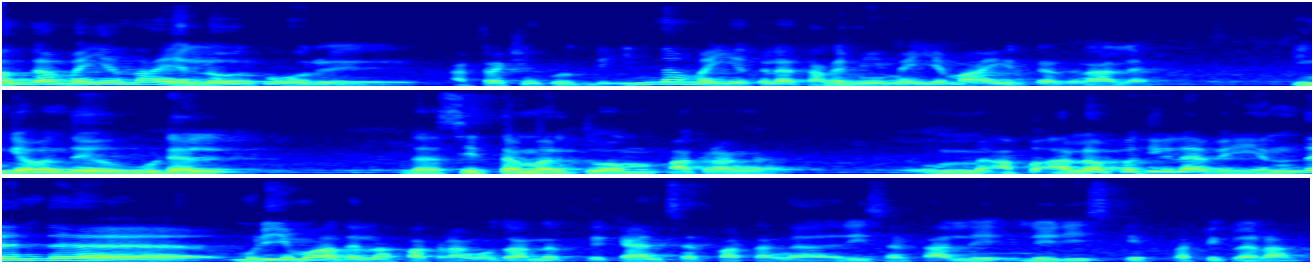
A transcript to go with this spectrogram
வந்த மையம் தான் எல்லோருக்கும் ஒரு அட்ராக்ஷன் கொடுக்குது. இந்த மையத்தில் தலைமை மையமாக இருக்கிறதுனால இங்கே வந்து உடல் இந்த சித்த மருத்துவம் பார்க்குறாங்க அப்போ அலோபதியில் எந்தெந்த முடியுமோ அதெல்லாம் பார்க்குறாங்க உதாரணத்துக்கு கேன்சர் பார்த்தாங்க ரீசண்டாக லே லேடிஸ்க்கு பர்டிகுலராக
